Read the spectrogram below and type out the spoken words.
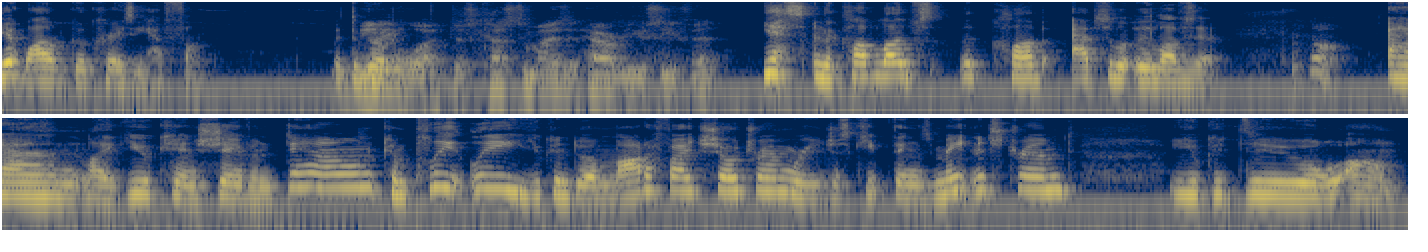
get wild, go crazy, have fun with the Meaning grooming. what? Just customize it however you see fit? Yes, and the club loves the club absolutely loves it. Huh. And like you can shave them down completely. You can do a modified show trim where you just keep things maintenance trimmed. You could do um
